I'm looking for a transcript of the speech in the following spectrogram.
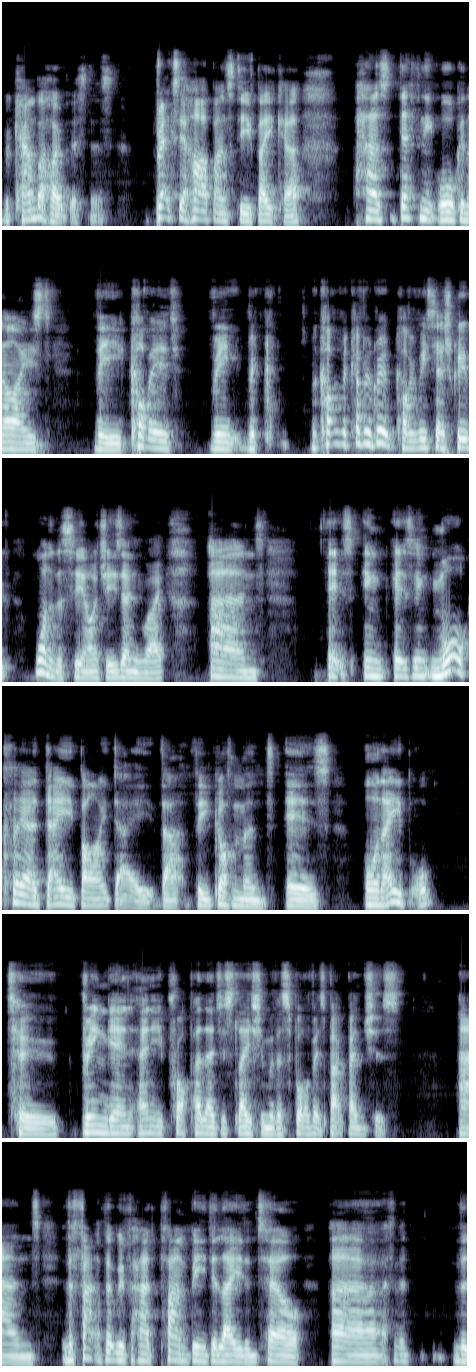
we can but hope, listeners. Brexit hardman Steve Baker has definitely organised the COVID re- rec- recovery recovery group, COVID research group, one of the CRGs anyway, and it's in, it's in more clear day by day that the government is unable to bring in any proper legislation with the support of its backbenchers. And the fact that we've had Plan B delayed until uh, the, the,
